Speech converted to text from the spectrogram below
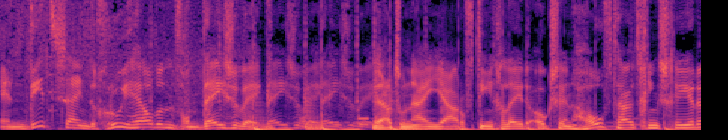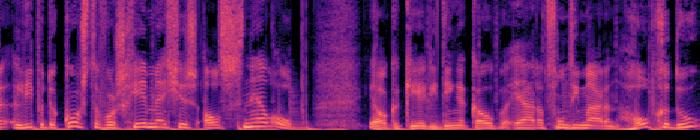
En dit zijn de groeihelden van deze week. Deze week. Ja, toen hij een jaar of tien geleden ook zijn hoofdhuid ging scheren, liepen de kosten voor scheermesjes al snel op. Elke keer die dingen kopen, ja, dat vond hij maar een hoop gedoe.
